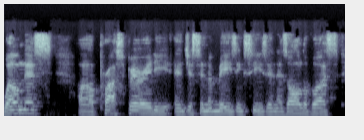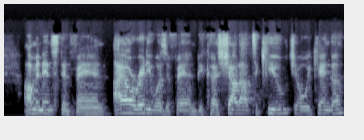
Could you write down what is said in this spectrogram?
wellness, uh, prosperity, and just an amazing season as all of us. I'm an instant fan. I already was a fan because shout out to Q, Joey Kenga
